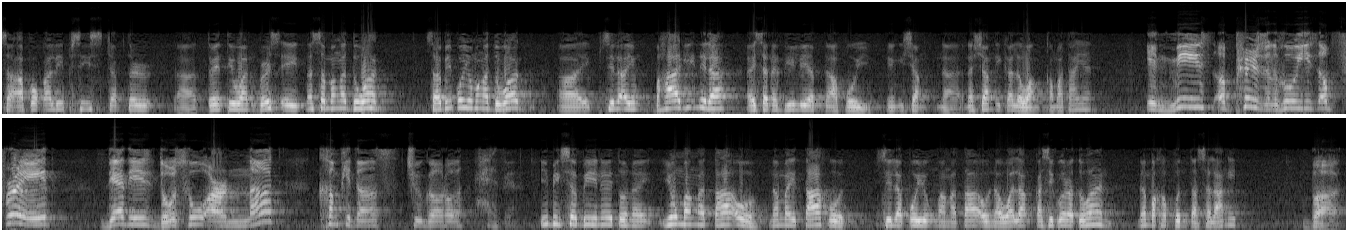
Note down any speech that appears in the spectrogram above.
sa Apocalypse chapter ah, 21 verse 8 na sa mga duwag. Sabi po yung mga duwag, ah, sila yung bahagi nila ay sa nagliliyab na apoy, yung isang na, na siyang ikalawang kamatayan. It means a person who is afraid, that is, those who are not confident to go to heaven. Ibig sabihin na ito na yung mga tao na may takot, sila po yung mga tao na walang kasiguraduhan na makapunta sa langit. But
